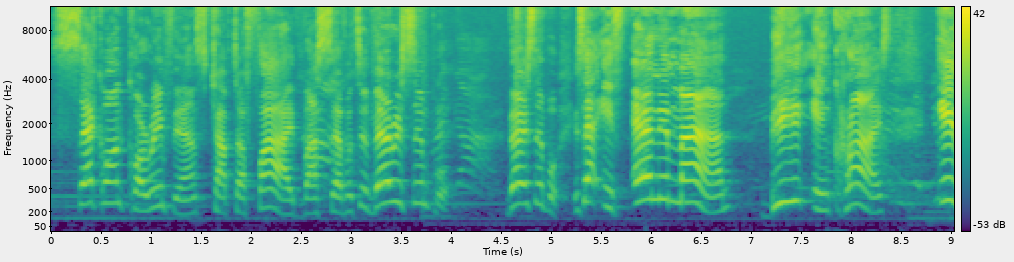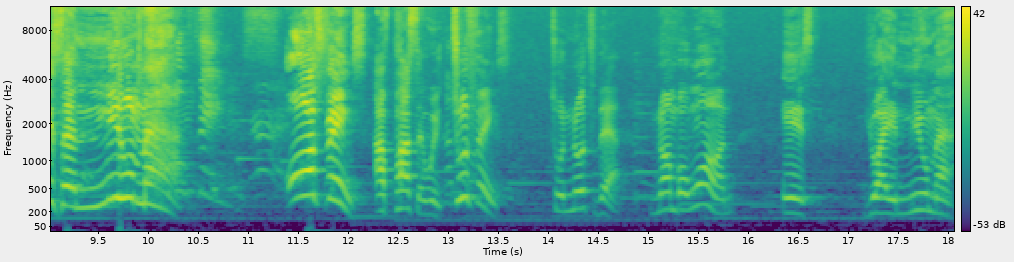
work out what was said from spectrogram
Second Corinthians chapter 5 verse ah. 17. Very simple. Very simple. He said, if any man be in Christ, is a new man. All things have passed away. Two things to note there. Number one is you are a new man.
